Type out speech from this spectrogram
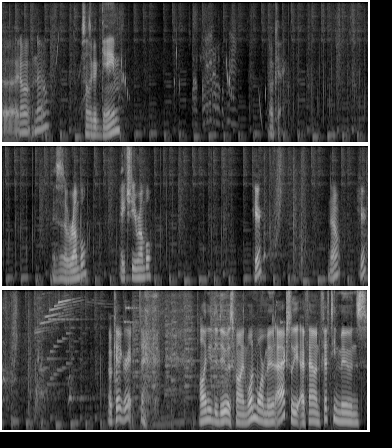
Uh, I don't know. Sounds like a game. Okay. This is a rumble. HD rumble. Here? No? Here? Okay, great. All I need to do is find one more moon. I actually, I found 15 moons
